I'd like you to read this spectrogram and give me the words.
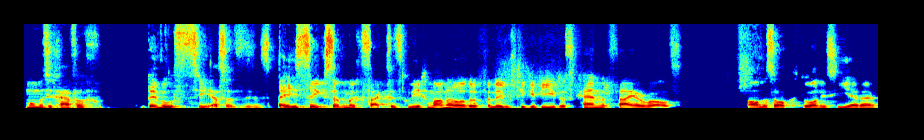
muss man sich einfach bewusst sein. Also, das sind Basics, aber man sagt es jetzt gleich mal noch, oder? Vernünftige Virusscanner, Firewalls, alles aktualisieren,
